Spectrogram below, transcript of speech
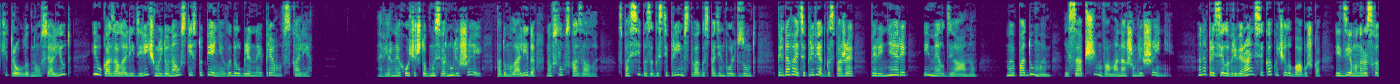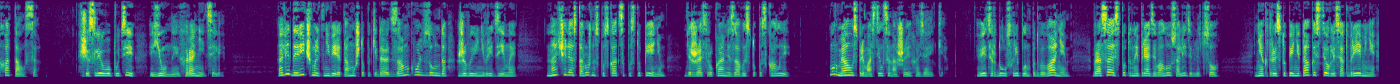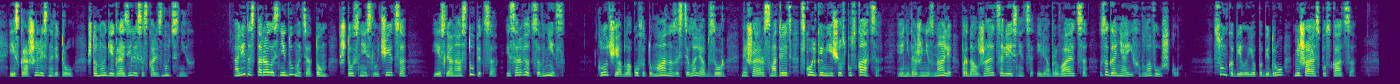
Хитро улыбнулся Альют и указал Алиде Ричмальду на узкие ступени, выдолбленные прямо в скале. «Наверное, хочет, чтобы мы свернули шеи», — подумала Алида, но вслух сказала. «Спасибо за гостеприимство, господин Вольфзунд. Передавайте привет госпоже Перенери и Мелдиану. Мы подумаем и сообщим вам о нашем решении». Она присела в реверансе, как учила бабушка, и демон расхохотался. «Счастливого пути, юные хранители!» Алида и Ричмольд, не веря тому, что покидают замок Вольфзунда, живые и невредимые, начали осторожно спускаться по ступеням, держась руками за выступы скалы. Мурмяус примостился на шее хозяйки. Ветер дул с хриплым подвыванием, бросая спутанные пряди волос Алиде в лицо. Некоторые ступени так истерлись от времени и искрошились на ветру, что ноги грозили соскользнуть с них. Алида старалась не думать о том, что с ней случится, если она оступится и сорвется вниз. Клочья облаков и тумана застилали обзор, мешая рассмотреть, сколько им еще спускаться — и они даже не знали, продолжается лестница или обрывается, загоняя их в ловушку. Сумка била ее по бедру, мешая спускаться.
